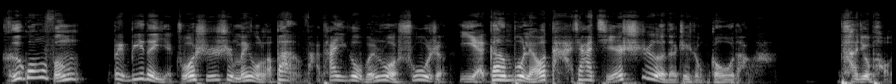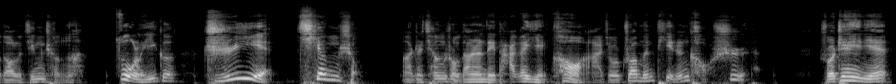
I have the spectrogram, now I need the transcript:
何光逢被被逼的也着实是没有了办法。他一个文弱书生，也干不了打家劫舍的这种勾当啊，他就跑到了京城啊，做了一个职业枪手啊。这枪手当然得打个引号啊，就专门替人考试的。说这一年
